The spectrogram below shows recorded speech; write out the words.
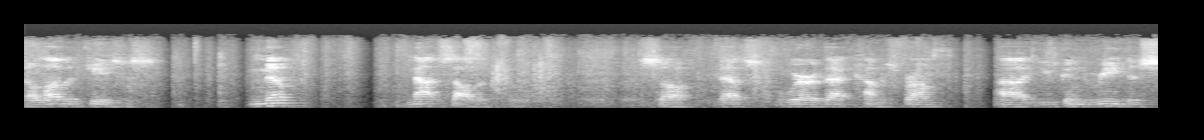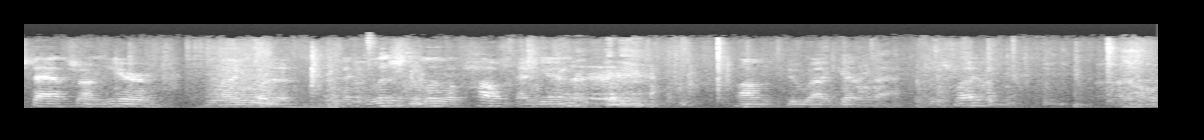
the love of Jesus. Milk, not solid food. So that's where that comes from. Uh, you can read the stats on here. I'm going to list a little house again. How do I get that? This way? No.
